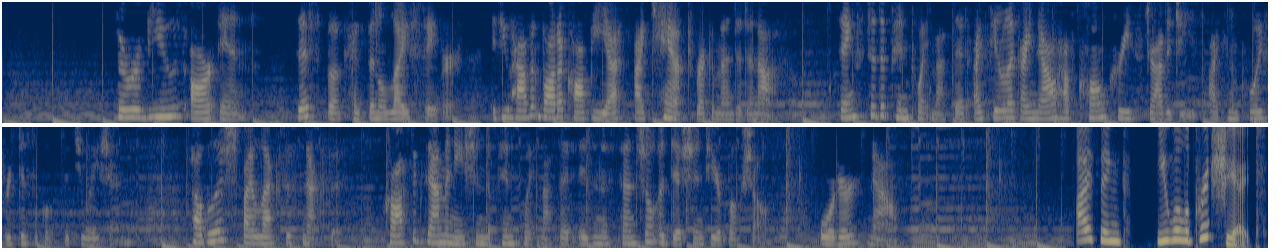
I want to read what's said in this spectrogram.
the week. The reviews are in. This book has been a lifesaver. If you haven't bought a copy yet, I can't recommend it enough. Thanks to the pinpoint method, I feel like I now have concrete strategies I can employ for difficult situations. Published by LexisNexis, Cross Examination the Pinpoint Method is an essential addition to your bookshelf. Order now. I think you will appreciate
